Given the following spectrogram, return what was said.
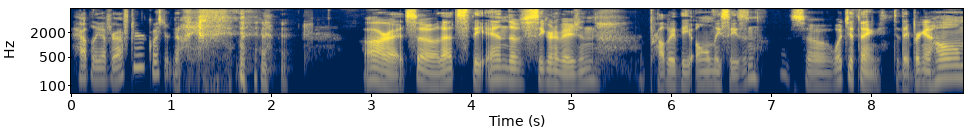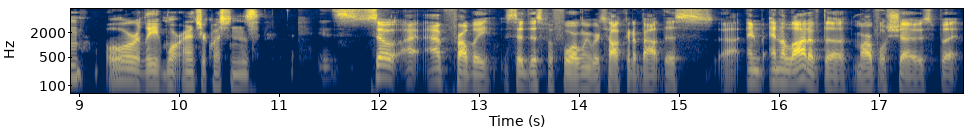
Happily ever after? Question? No. All right, so that's the end of Secret Invasion. Probably the only season. So, what do you think? Did they bring it home or leave more answer questions so I, have probably said this before when we were talking about this, uh, and and a lot of the Marvel shows, but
